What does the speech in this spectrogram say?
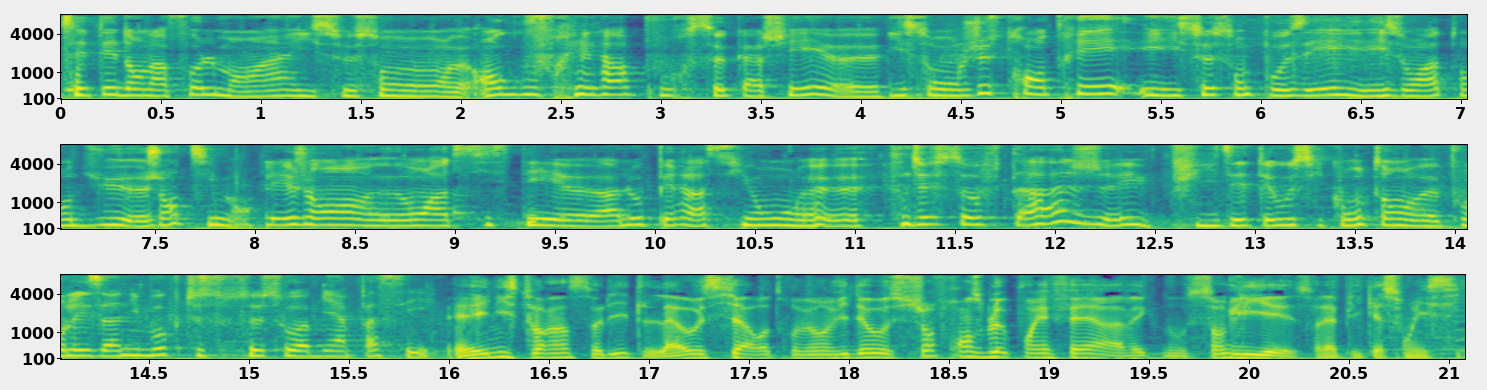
C'était dans l'affolement, hein. ils se sont euh, engouffrés là pour se cacher. Euh. Ils sont juste rentrés et ils se sont posés ils ont attendu euh, gentiment. Les gens ont assisté à l'opération de sauvetage et puis ils étaient aussi contents pour les animaux que tout se soit bien passé. Et une histoire insolite là aussi à retrouver en vidéo sur francebleu.fr avec nos sangliers sur l'application ici.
